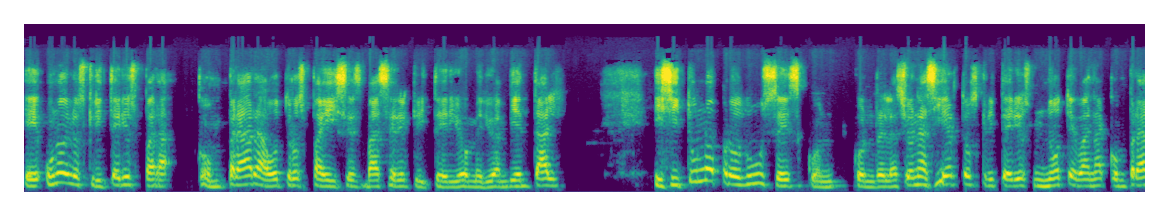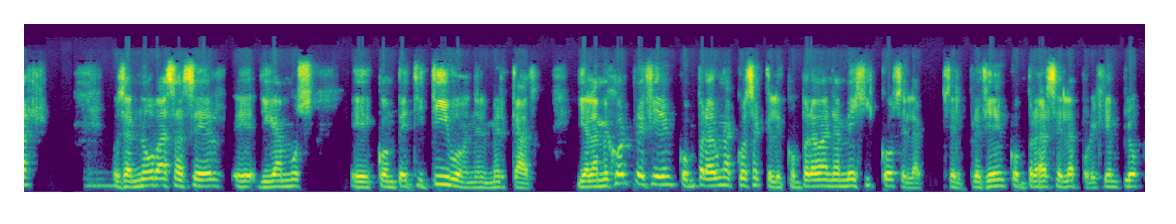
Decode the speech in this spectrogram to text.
eh, uno de los criterios para comprar a otros países va a ser el criterio medioambiental. Y si tú no produces con, relación a ciertos criterios, no te van a comprar. O sea, no vas a ser, eh, digamos, eh, competitivo en el mercado y a lo mejor prefieren comprar una cosa que le compraban a México, se, la, se prefieren comprársela, por ejemplo,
